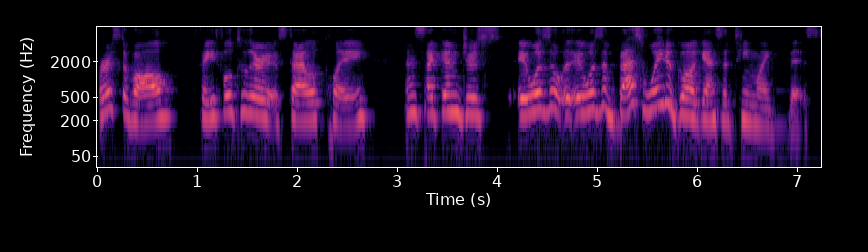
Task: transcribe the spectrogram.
first of all, faithful to their style of play. And second, just it was a, it was the best way to go against a team like this.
